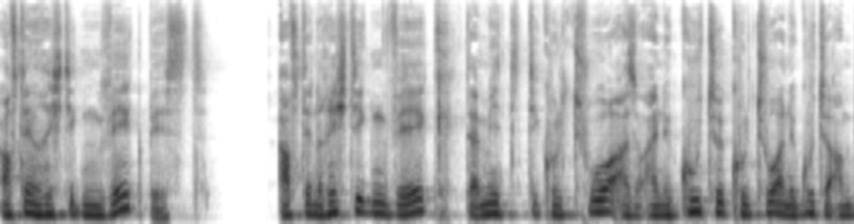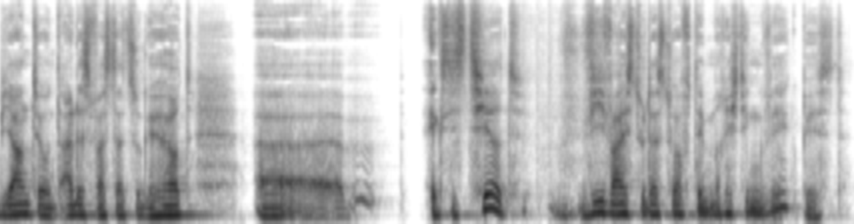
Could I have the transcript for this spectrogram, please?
auf den richtigen Weg bist. Auf den richtigen Weg, damit die Kultur, also eine gute Kultur, eine gute Ambiente und alles, was dazu gehört, äh, existiert. Wie weißt du, dass du auf dem richtigen Weg bist?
